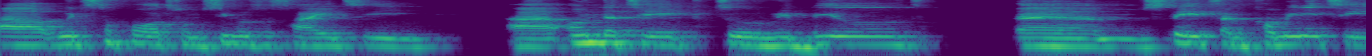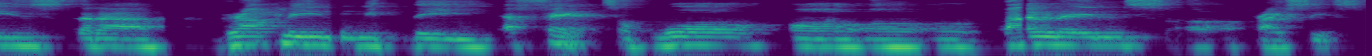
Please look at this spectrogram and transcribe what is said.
uh, with support from civil society, uh, undertake to rebuild um, states and communities that are grappling with the effects of war or, or, or violence or, or, crisis.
